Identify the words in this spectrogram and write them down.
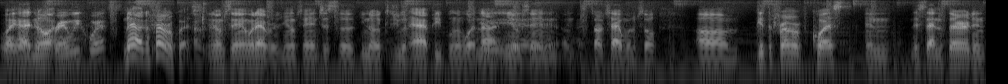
Like had no- a friend request? No, like a friend request. Okay. You know what I'm saying? Whatever. You know what I'm saying? Just to, you know, because you can add people and whatnot. Yeah, you know what I'm saying? yeah, And start chatting with them. So, um, get the friend request and this, that, and the third, and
